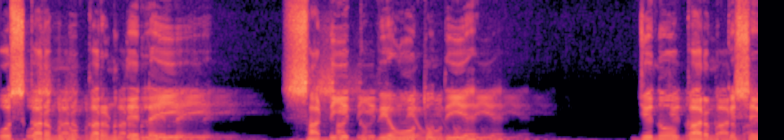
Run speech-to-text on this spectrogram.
ਉਸ ਕਰਮ ਨੂੰ ਕਰਨ ਦੇ ਲਈ ਸਾਡੀ ਇੱਕ ਵਿਉਂਤ ਹੁੰਦੀ ਹੈ। ਜਦੋਂ ਕਰਮ ਕਿਸੇ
